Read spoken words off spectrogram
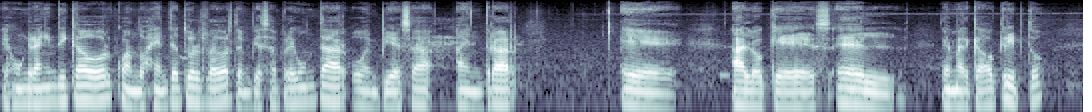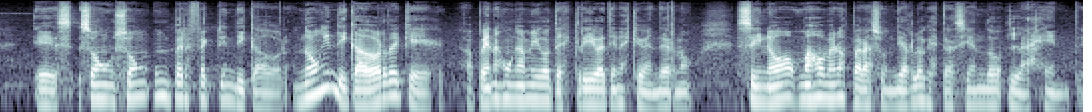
Es un gran indicador cuando gente a tu alrededor te empieza a preguntar o empieza a entrar eh, a lo que es el, el mercado cripto. Es, son, son un perfecto indicador. No un indicador de que apenas un amigo te escriba tienes que vender, no, sino más o menos para sondear lo que está haciendo la gente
